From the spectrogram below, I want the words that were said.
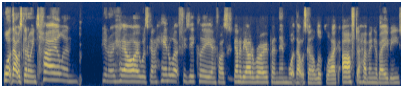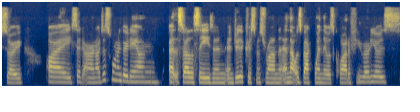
what that was going to entail and you know how I was going to handle it physically and if I was going to be able to rope and then what that was going to look like after having a baby. So I said, Aaron, I just want to go down at the start of the season and do the Christmas run. And that was back when there was quite a few rodeos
